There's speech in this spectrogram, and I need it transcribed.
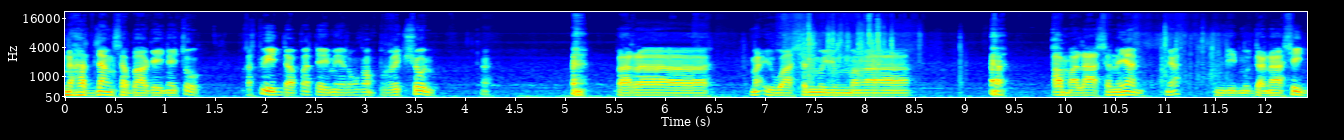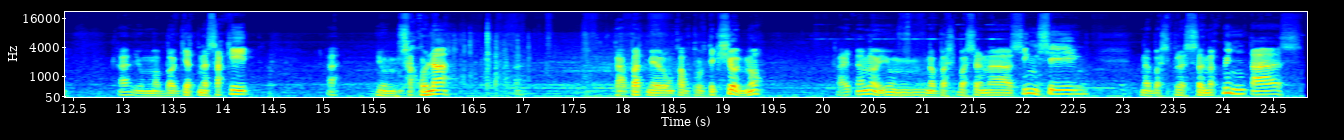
nahadlang sa bagay na ito. Katwid, dapat ay meron kang proteksyon para maiwasan mo yung mga kamalasan na yan. Ya? Hindi mo danasin. Ha? Yung mabagyat na sakit, ha? yung sakuna. Dapat meron kang proteksyon, no? Kahit ano, yung nabasbasan na singsing, nabasbasan na kwintas,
